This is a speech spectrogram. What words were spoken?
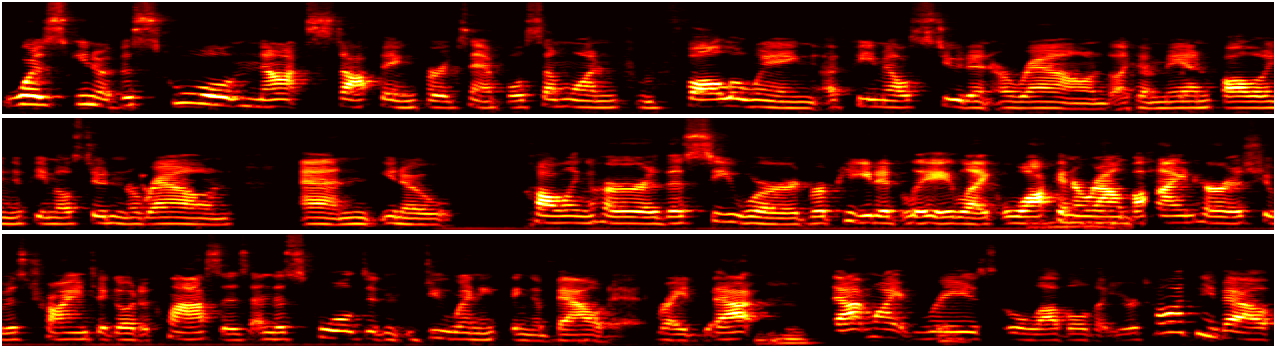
was you know the school not stopping for example someone from following a female student around like a man following a female student around and you know calling her the C word repeatedly, like walking mm-hmm. around behind her as she was trying to go to classes, and the school didn't do anything about it, right? That mm-hmm. that might raise the level that you're talking about.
